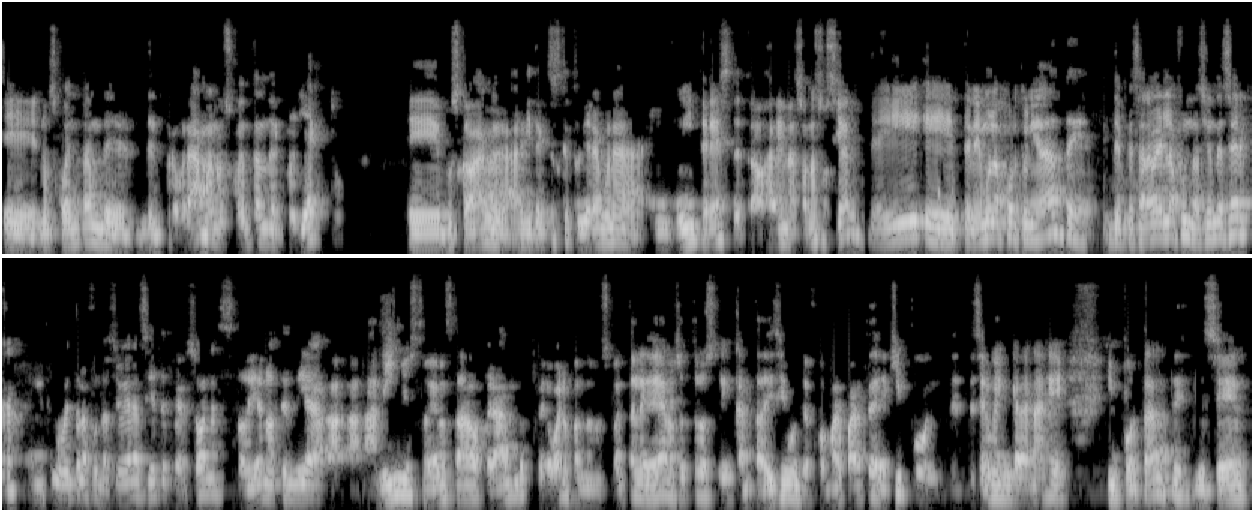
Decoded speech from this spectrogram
eh, nos cuentan del programa, nos cuentan del proyecto, eh, buscaban arquitectos que tuvieran un interés de trabajar en la zona social. De ahí eh, tenemos la oportunidad de, de, empezar a ver la fundación de cerca. En ese momento la fundación era siete personas, todavía no atendía a, a, niños, todavía no estaba operando, pero bueno, cuando nos cuentan la idea, nosotros encantadísimos de formar parte del equipo, de, de ser un engranaje importante, de ser,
